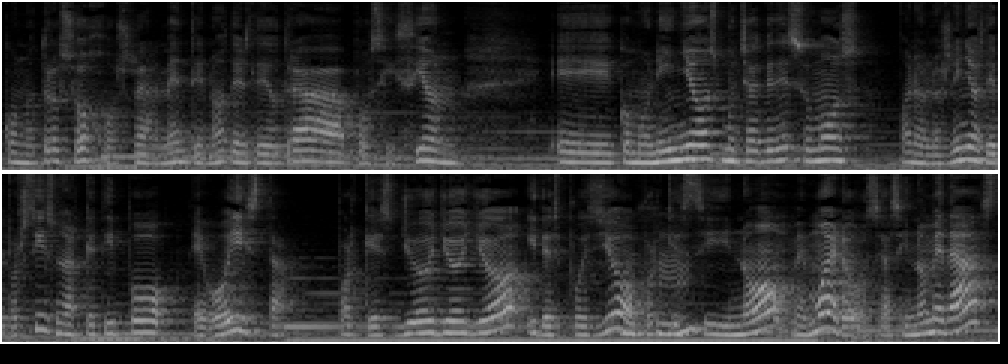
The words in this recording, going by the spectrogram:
con otros ojos realmente, ¿no? Desde otra posición. Eh, como niños muchas veces somos bueno, los niños de por sí es un arquetipo egoísta, porque es yo, yo, yo y después yo, porque si no, me muero, o sea, si no me das...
